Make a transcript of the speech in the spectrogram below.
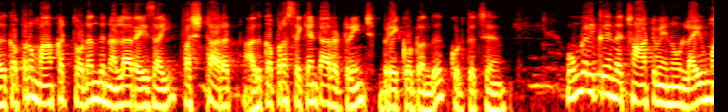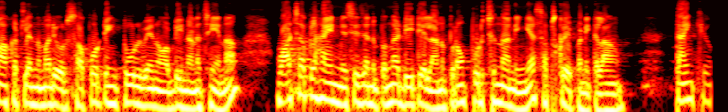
அதுக்கப்புறம் மார்க்கெட் தொடர்ந்து நல்லா ரைஸ் ஆகி ஃபஸ்ட் டாரட் அதுக்கப்புறம் second target range break out வந்து கொடுத்துச்சு. உங்களுக்கு இந்த சார்ட் வேணும் லைவ் மார்க்கெட்டில் இந்த மாதிரி ஒரு சப்போர்ட்டிங் டூல் வேணும் அப்படின்னு நினச்சிங்கன்னா வாட்ஸ்அப்பில் ஹைன் மெசேஜ் அனுப்புங்க டீட்டெயில் அனுப்புகிறோம் பிடிச்சிருந்தா நீங்கள் சப்ஸ்கிரைப் பண்ணிக்கலாம். தேங்க்யூ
